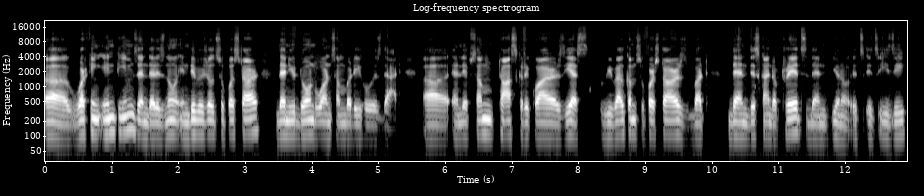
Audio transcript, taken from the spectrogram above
uh, working in teams and there is no individual superstar then you don't want somebody who is that uh, and if some task requires yes we welcome superstars but then this kind of traits then you know it's it's easy.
